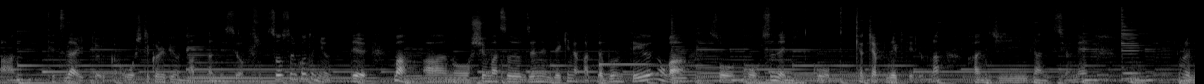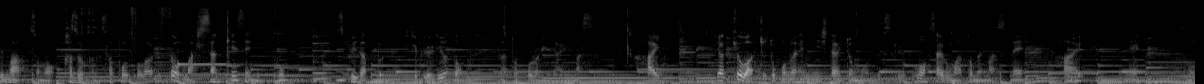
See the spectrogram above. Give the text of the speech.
あの手伝いというかをしてくれるようになったんですよ。そうすることによって、まあ、あの週末全然できなかった分っていうのがそうもうすでにこうキャッチアップできてるような感じなんですよね。うん、なので、まあ、その家族のサポートがあると、まあ、資産形成にもこうスピードアップしてくれるよというようなところになります。はい、じゃあ今日はちょっとこの辺にしたいと思うんですけれども最後まとめますね。はいねその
